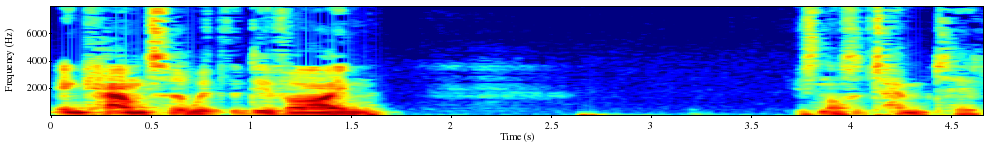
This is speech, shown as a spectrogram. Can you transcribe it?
encounter with the divine is not attempted.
